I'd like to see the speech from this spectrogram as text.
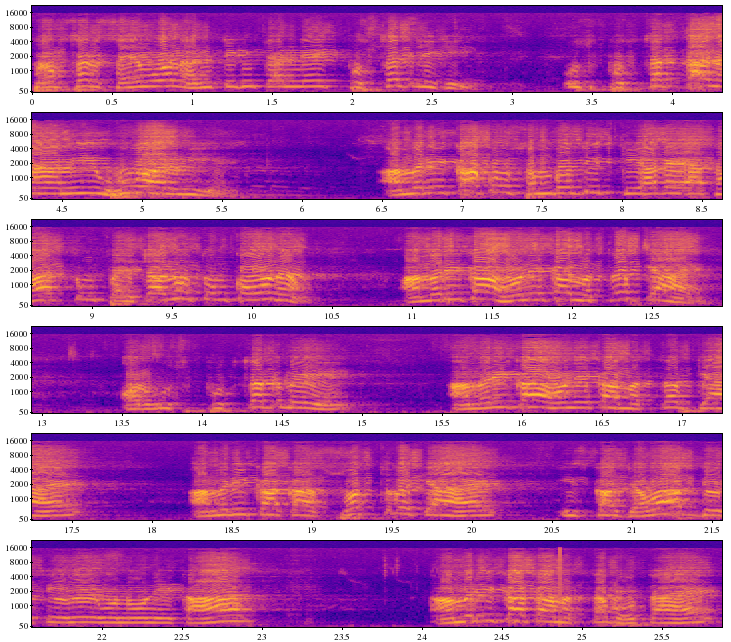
प्रोफेसर सैमुअल हंटिंगटन ने एक पुस्तक लिखी। उस पुस्तक का नाम ही हु आर्मी है अमेरिका को संबोधित किया गया था, तुम पहचानो तुम कौन हो? अमेरिका होने का मतलब क्या है? और उस पुस्तक में अमेरिका होने का मतलब क्या है? अमेरिका का स्वत्व क्या है? इसका जवाब देते हुए उन्होंने कहा, अमेरिका का मतलब होता है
